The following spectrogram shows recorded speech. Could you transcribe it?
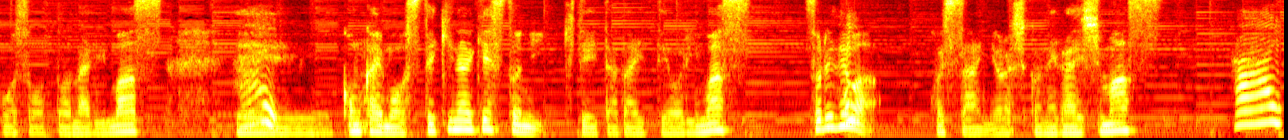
放送となります、はい、えー、今回も素敵なゲストに来ていただいております。それでは、はい、星さんよろしくお願いします。はい。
